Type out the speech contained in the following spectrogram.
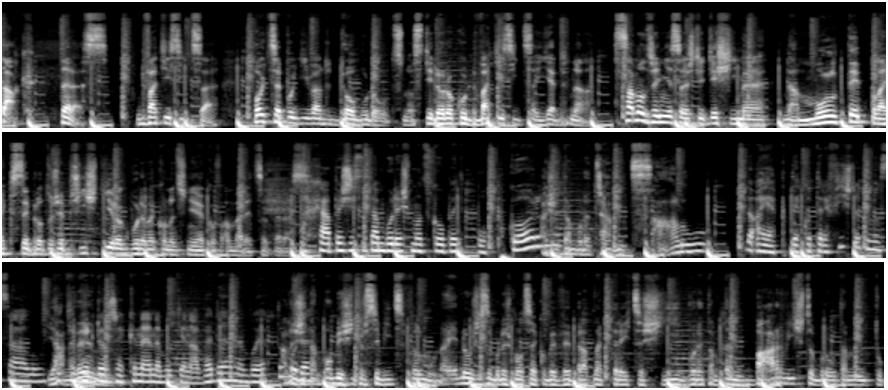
Tak, Teres, 2000. Pojď se podívat do budoucnosti, do roku 2001. Samozřejmě se ještě těšíme na multiplexy, protože příští rok budeme konečně jako v Americe, Teres. A chápeš, že si tam budeš moct koupit popcorn? A že tam bude třeba víc sálů, No a jak jako trefíš do toho sálu? Já to ti nevím. někdo řekne, nebo tě navede, nebo jak to ale bude? že tam poběží prostě víc filmů. Najednou, že si budeš moci jakoby vybrat, na který chceš jít, bude tam ten bar, víš co, budou tam mít tu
